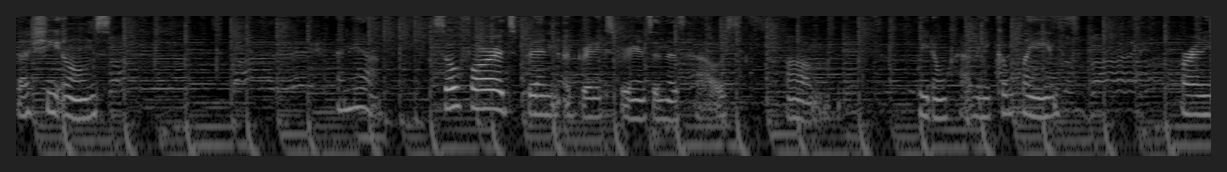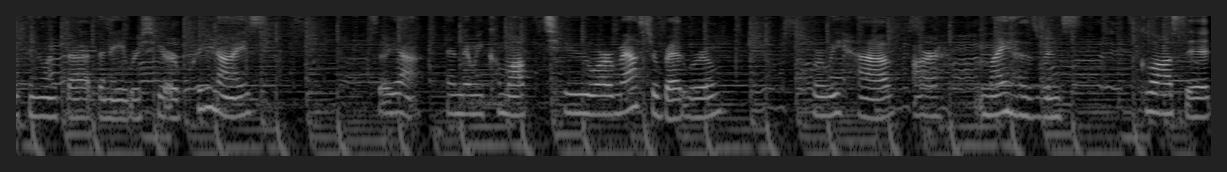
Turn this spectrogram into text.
that she owns. And yeah so far it's been a great experience in this house. Um, we don't have any complaints or anything like that. The neighbors here are pretty nice. So yeah and then we come off to our master bedroom where we have our my husband's closet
